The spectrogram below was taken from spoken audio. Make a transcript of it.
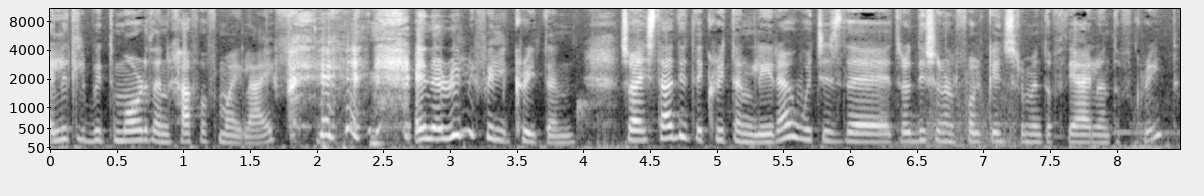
a little bit more than half of my life, and I really feel Cretan. So I studied the Cretan lira, which is the traditional folk instrument of the island of Crete,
